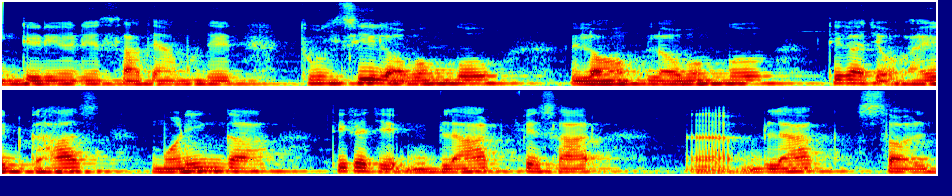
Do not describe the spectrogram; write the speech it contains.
ইনগ্রিডিয়েন্টের সাথে আমাদের তুলসী, লবঙ্গ লবঙ্গ, ঠিক আছে, হোয়াইট ঘাস, মরিঙ্গা, ঠিক আছে blood pressure black salt,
